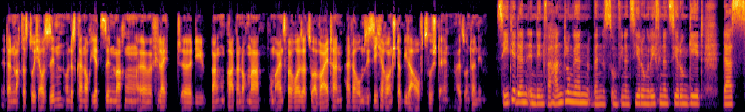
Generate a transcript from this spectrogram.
dann macht das durch durchaus Sinn und es kann auch jetzt Sinn machen, äh, vielleicht äh, die Bankenpartner nochmal um ein, zwei Häuser zu erweitern, einfach um sich sicherer und stabiler aufzustellen als Unternehmen. Seht ihr denn in den Verhandlungen, wenn es um Finanzierung, Refinanzierung geht, dass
